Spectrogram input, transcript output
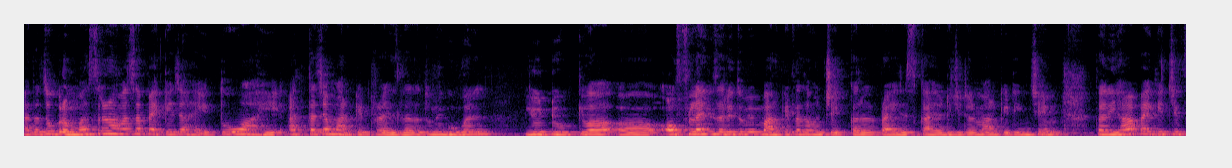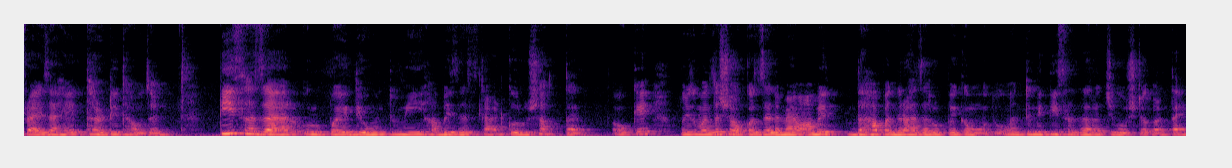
आता जो ब्रह्मास्त्र नावाचा पॅकेज आहे तो आहे आत्ताच्या मार्केट प्राईजला जर तुम्ही गुगल यूट्यूब किंवा ऑफलाईन जरी तुम्ही मार्केटला जाऊन चेक कराल प्राइजेस काय आहे डिजिटल मार्केटिंगचे तर ह्या पॅकेजची प्राईज आहे थर्टी थाउजंड तीस हजार रुपये देऊन तुम्ही हा बिझनेस स्टार्ट करू शकतात. ओके म्हणजे तुम्हाला तर शॉकच झाला. मॅम आम्ही दहा पंधरा हजार रुपये कमवतो आणि तुम्ही तीस हजाराची गोष्ट करताय.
